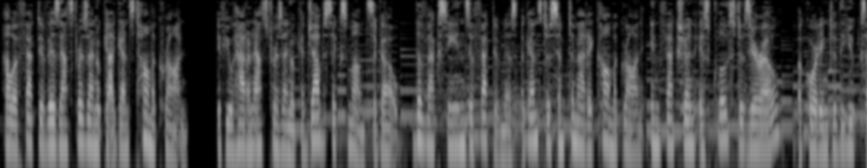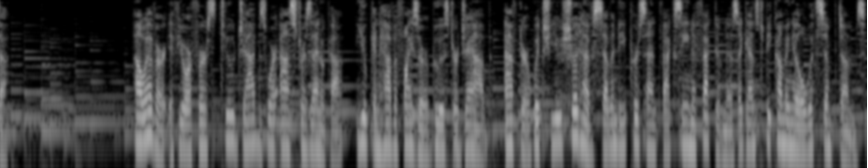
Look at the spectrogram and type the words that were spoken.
How effective is AstraZeneca against Omicron? If you had an AstraZeneca jab six months ago, the vaccine's effectiveness against a symptomatic Omicron infection is close to zero, according to the UKSA. However if your first two jabs were AstraZeneca, you can have a Pfizer booster jab, after which you should have 70% vaccine effectiveness against becoming ill with symptoms.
